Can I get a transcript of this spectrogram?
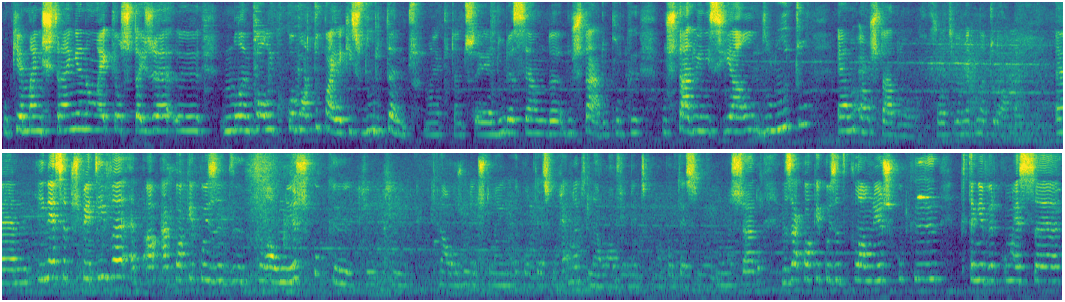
o que a mãe estranha não é que ele esteja uh, melancólico com a morte do pai, é que isso dure tanto, não é? Portanto, é a duração de, do estado, porque o estado inicial de luto é um, é um estado relativamente natural. Um, e nessa perspectiva há, há, qualquer coisa de clownesco que, que, que, que em alguns momentos também acontece no Hamlet, não obviamente que não acontece no, no Machado, mas há qualquer coisa de clownesco que, que tem a ver com essa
